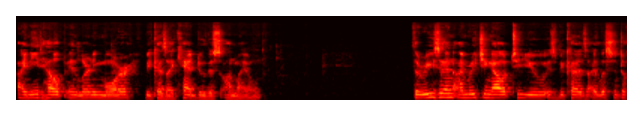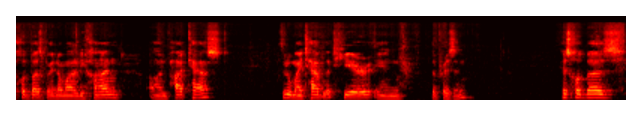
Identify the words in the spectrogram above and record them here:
I need help in learning more because I can't do this on my own. The reason I'm reaching out to you is because I listened to khutbahs by Nouman Ali Khan on podcast through my tablet here in the prison. His khutbahs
